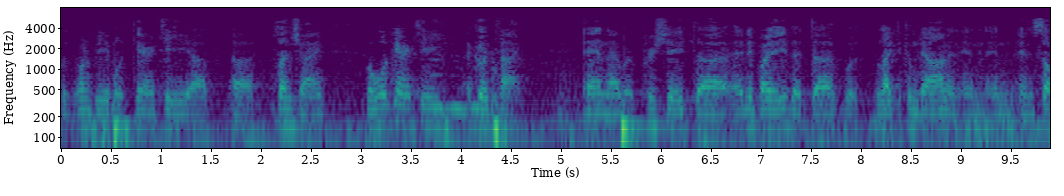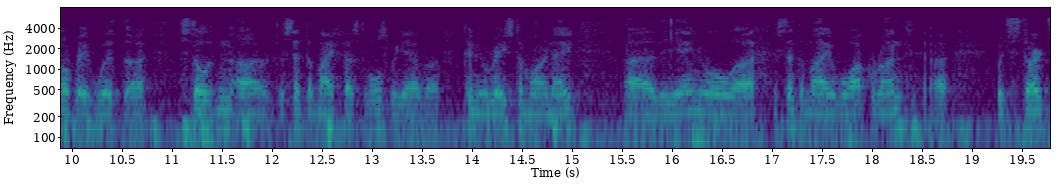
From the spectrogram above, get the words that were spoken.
We're going to be able to guarantee uh, uh, sunshine, but we'll guarantee a good time. And I would appreciate uh, anybody that uh, would like to come down and, and, and, and celebrate with uh, Stoughton, uh, the of My festivals. We have a canoe race tomorrow night, uh, the annual uh, of My walk run, uh, which starts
